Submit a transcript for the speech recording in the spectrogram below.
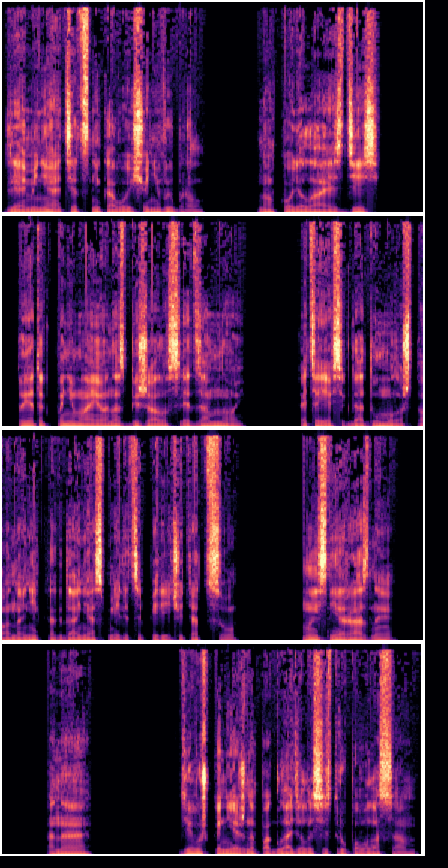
Для меня отец никого еще не выбрал. Но коли Лая здесь, то, я так понимаю, она сбежала вслед за мной. Хотя я всегда думала, что она никогда не осмелится перечить отцу. Мы с ней разные. Она... Девушка нежно погладила сестру по волосам.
